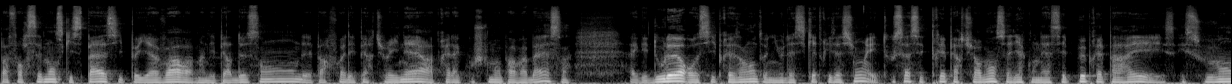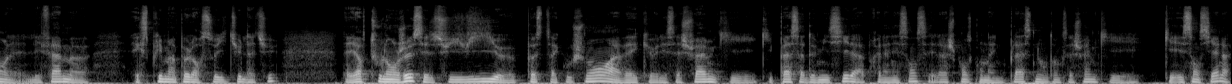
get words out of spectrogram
pas forcément ce qui se passe, il peut y avoir ben, des pertes de sang, des, parfois des pertes urinaires après l'accouchement par voie basse, avec des douleurs aussi présentes au niveau de la cicatrisation, et tout ça c'est très perturbant, c'est-à-dire qu'on est assez peu préparé, et, souvent les, femmes euh, expriment un peu leur solitude là-dessus. D'ailleurs, tout l'enjeu, c'est le suivi euh, post-accouchement avec euh, les sages-femmes qui, qui, passent à domicile après la naissance. Et là, je pense qu'on a une place, nous, en tant que sage-femme, qui qui est essentielle.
